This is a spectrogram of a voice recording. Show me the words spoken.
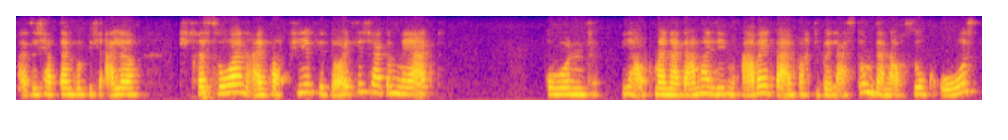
Also ich habe dann wirklich alle Stressoren einfach viel, viel deutlicher gemerkt. Und ja, auf meiner damaligen Arbeit war einfach die Belastung dann auch so groß,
